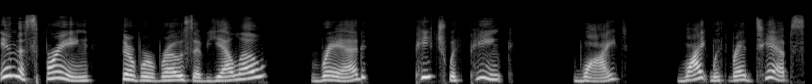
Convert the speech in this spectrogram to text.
In the spring, there were rows of yellow, red, peach with pink, white, white with red tips,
